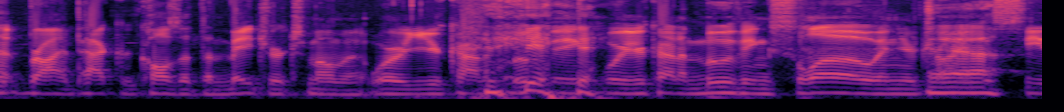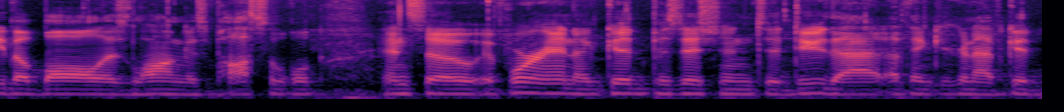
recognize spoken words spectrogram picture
Brian Packard calls it the matrix moment, where you're kind of moving, where you're kind of moving slow, and you're trying yeah. to see the ball as long as possible. And so, if we're in a good position to do that, I think you're going to have good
